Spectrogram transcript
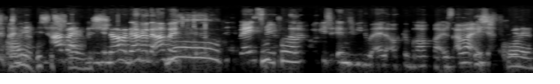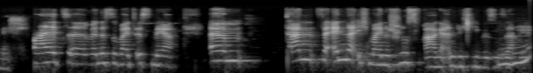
Ich freue mich. Ich arbeiten. Genau, daran arbeiten, yeah, dass nicht Mainstream, super. sondern wirklich individuell auch gebrauchbar ist. Aber ich, ich freue mich. Bald, äh, wenn es soweit ist, mehr. Ähm, dann verändere ich meine Schlussfrage an dich, liebe Susanne. Mhm.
